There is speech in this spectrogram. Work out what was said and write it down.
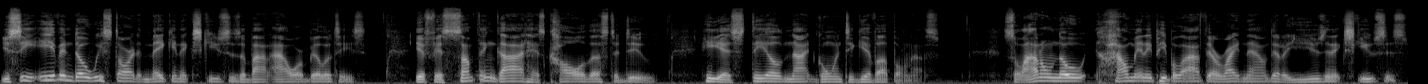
You see, even though we started making excuses about our abilities, if it's something God has called us to do, He is still not going to give up on us. So I don't know how many people out there right now that are using excuses,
